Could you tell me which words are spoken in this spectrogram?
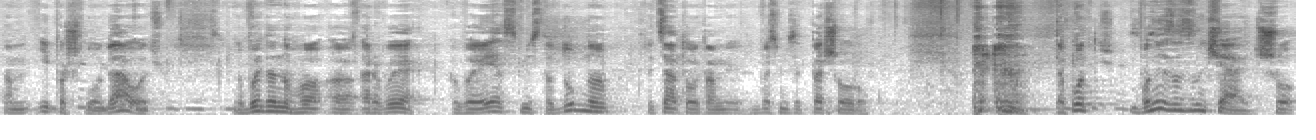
там і пошло, да, от, виданого е, РВ ВС міста Дубно 30-го там 81-го року. Так от вони зазначають, що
